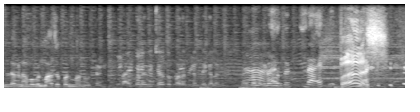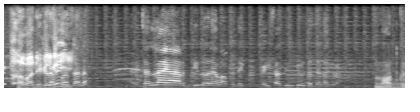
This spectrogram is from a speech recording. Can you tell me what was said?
लग्न बघून माझं पण मन होतं बायकोला विचारतो परत करते का लग्न? बायको लग्न करते? बस. हवा निकल बस गई. झालं. अरे चल ना यार दिल हो रहा है वापस. एक कैसा दिल भी होता धड़क रहा मौत को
